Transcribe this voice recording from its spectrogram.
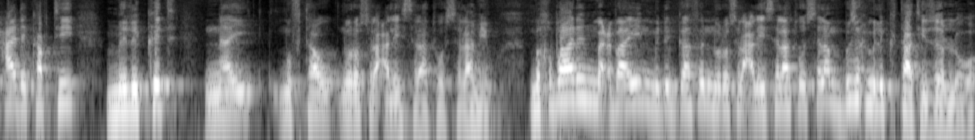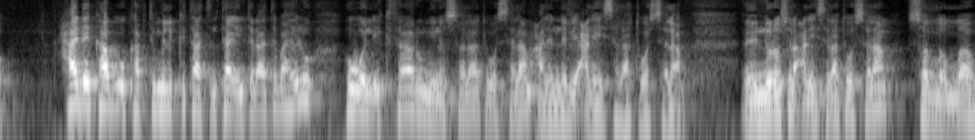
ሓደ ካብቲ ምልክት ናይ ምፍታው ንረሱል ዓለ ሰላት ወሰላም እዩ ምኽባርን ምዕባይን ምድጋፍን ንረሱል ዓለይሂ ሰላቱ ወሰላም ብዙሕ ምልክታት እዩ ዘለዎ። ሓደ ካብኡ ካብቲ ምልክታት እንታይ እንተ ተባሂሉ ሁወ ልእክታሩ ሚን ኣሰላት ወሰላም ዓላ ነቢ ዓለይሂ ሰላቱ ወሰላም ንረሱል ዓለይሂ ሰላቱ ወሰላም ሰለላሁ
